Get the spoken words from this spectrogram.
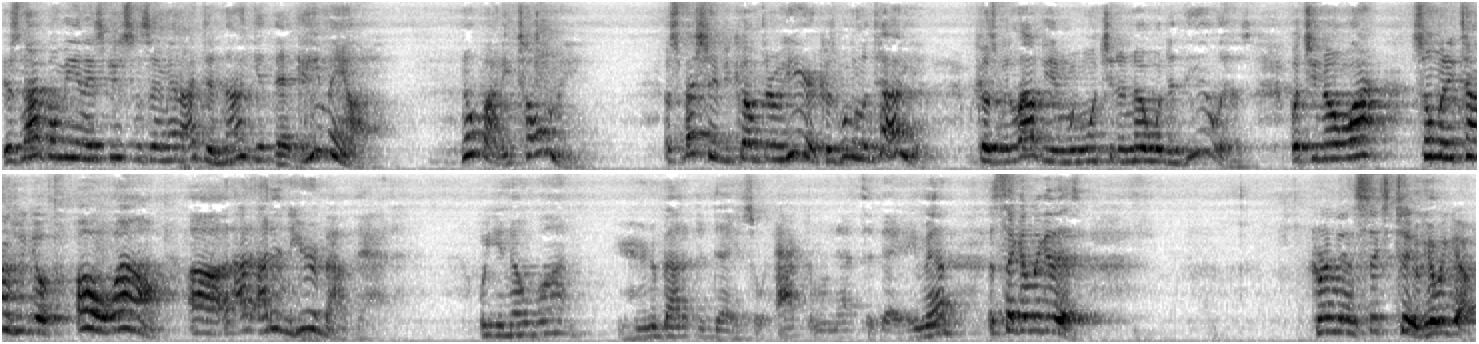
There's not going to be an excuse to say, man, I did not get that email. Nobody told me. Especially if you come through here, because we're going to tell you because we love you and we want you to know what the deal is. But you know what? So many times we go, oh, wow, uh, I, I didn't hear about that. Well, you know what? You're hearing about it today, so act on that today. Amen? Let's take a look at this. Corinthians 6 2. Here we go.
